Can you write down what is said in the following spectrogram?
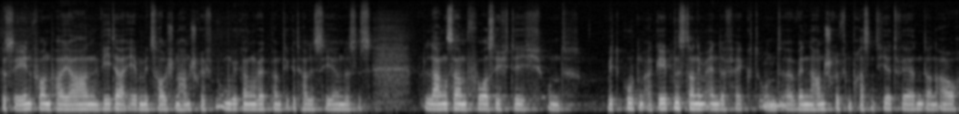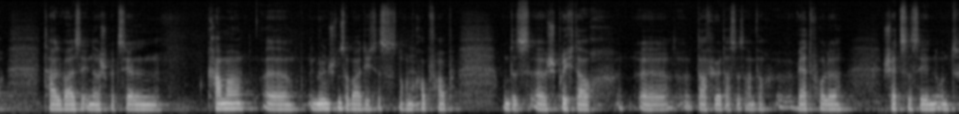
gesehen vor ein paar Jahren, wie da eben mit solchen Handschriften umgegangen wird beim Digitalisieren. Das ist langsam, vorsichtig und mit gutem Ergebnis dann im Endeffekt. Und mhm. äh, wenn Handschriften präsentiert werden, dann auch teilweise in einer speziellen Kammer äh, in München, soweit ich das noch im Kopf habe. Und das äh, spricht auch äh, dafür, dass es einfach wertvolle Schätze sind und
